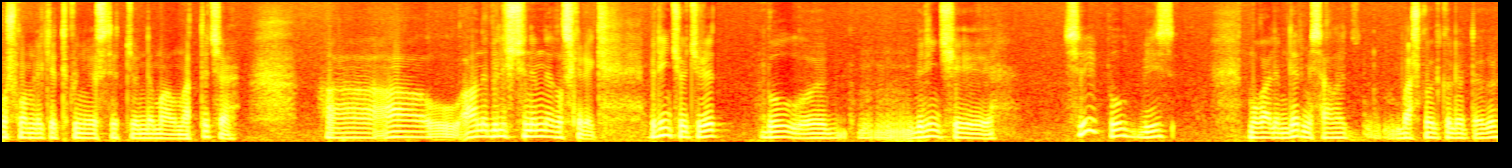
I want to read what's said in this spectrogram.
ош мамлекеттик университет жөнүндө маалыматтычы ал аны билиш үчүн эмне кылыш керек биринчи очередь бул биринчиси бул биз мугалимдер мисалы башка өлкөлөрдөгү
